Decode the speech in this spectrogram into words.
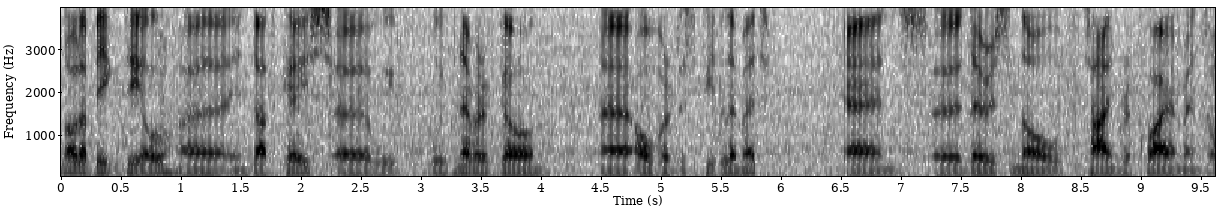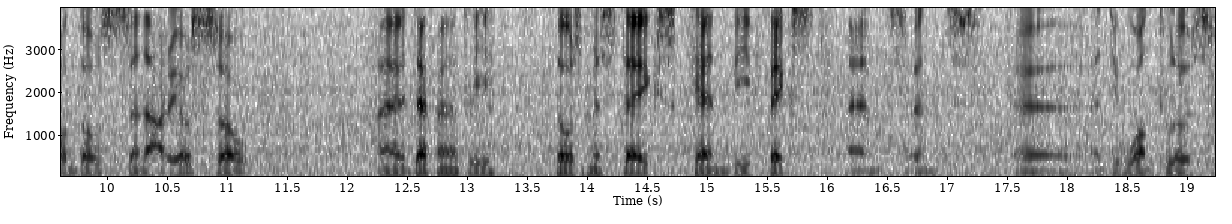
not a big deal uh, in that case. Uh, we've we've never gone uh, over the speed limit, and uh, there is no time requirement on those scenarios. So uh, definitely, those mistakes can be fixed, and and and you won't lose,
